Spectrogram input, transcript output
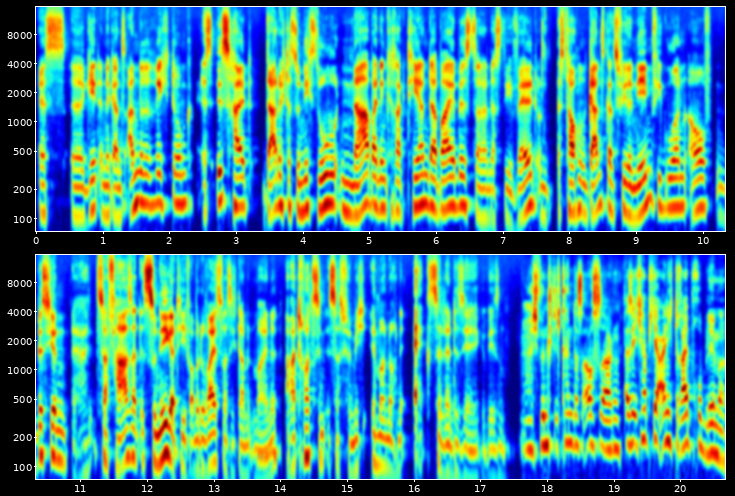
Es äh, geht in eine ganz andere Richtung. Es ist halt dadurch, dass du nicht so nah bei den Charakteren dabei bist, sondern dass die Welt und es tauchen ganz, ganz viele Nebenfiguren auf. Ein bisschen ja, zerfasert ist zu negativ, aber du weißt, was ich damit meine. Aber trotzdem ist das für mich immer noch eine exzellente Serie gewesen. Ich wünschte, ich könnte das auch sagen. Also ich habe hier eigentlich drei Probleme.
